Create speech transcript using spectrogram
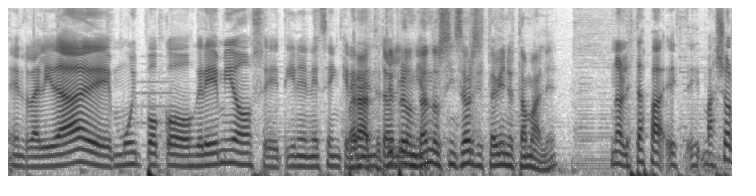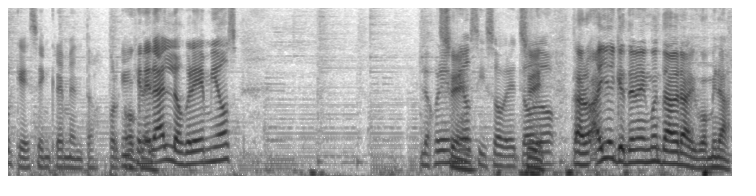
en realidad eh, muy pocos gremios eh, tienen ese incremento. Pará, te estoy preguntando sin saber si está bien o está mal, ¿eh? No, le estás es, mayor que ese incremento. Porque en general los gremios. Los gremios Sí, y sobre Sí. todo. Claro, ahí hay que tener en cuenta a ver algo. Mira,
